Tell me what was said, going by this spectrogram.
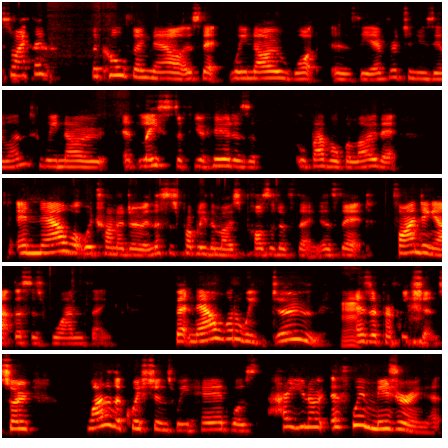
so I think the cool thing now is that we know what is the average in New Zealand. We know at least if your herd is above or below that. And now what we're trying to do, and this is probably the most positive thing, is that finding out this is one thing. But now what do we do mm. as a profession? So one of the questions we had was, hey, you know, if we're measuring it,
